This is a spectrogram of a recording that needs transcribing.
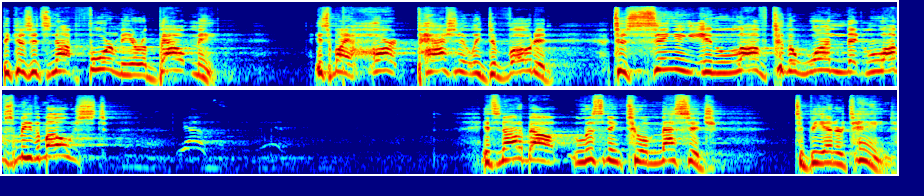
because it's not for me or about me. It's my heart passionately devoted to singing in love to the one that loves me the most. It's not about listening to a message to be entertained.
